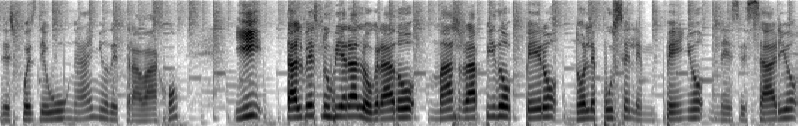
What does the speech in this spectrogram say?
después de un año de trabajo. Y tal vez lo hubiera logrado más rápido, pero no le puse el empeño necesario,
